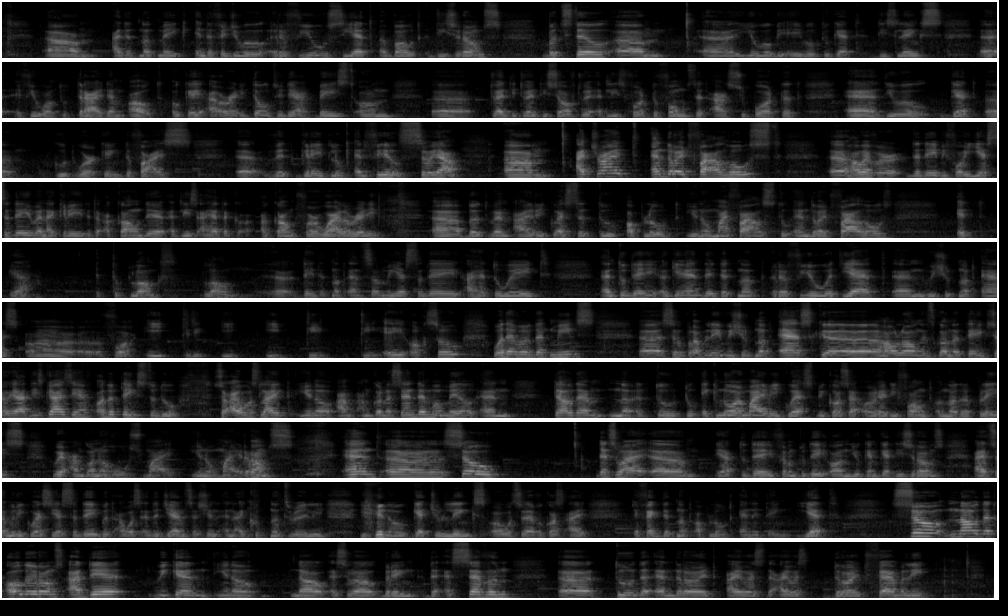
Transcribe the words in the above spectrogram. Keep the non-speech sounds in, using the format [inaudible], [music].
Um, I did not make individual reviews yet about these ROMs, but still um, uh, you will be able to get these links uh, if you want to try them out. Okay, I already told you they are based on uh, 2020 software, at least for the phones that are supported, and you will get a good working device uh, with great look and feels. So yeah, um, I tried Android file host. Uh, however, the day before yesterday when I created an account there, at least I had an account for a while already, uh, but when I requested to upload, you know, my files to Android file host, it, yeah, it took long, long. Uh, they did not answer me yesterday. I had to wait. And today again, they did not review it yet, and we should not ask uh, for ETTA or so, whatever that means. Uh, so probably we should not ask uh, how long it's gonna take. So yeah, these guys they have other things to do. So I was like, you know, I'm, I'm gonna send them a mail and tell them to to ignore my request because I already found another place where I'm gonna host my you know my ROMs, and uh, so that's why um, yeah today from today on you can get these ROMs I had some requests yesterday but I was at the jam session and I could not really [laughs] you know get you links or whatsoever because I in fact did not upload anything yet so now that all the ROMs are there we can you know now as well bring the S7 uh, to the Android iOS the iOS Droid family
